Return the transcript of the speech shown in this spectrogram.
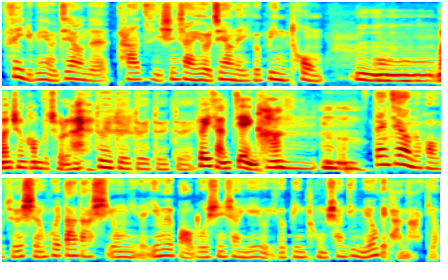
肺里边有这样的，他自己身上也有这样的一个病痛。嗯，完全看不出来，对对对对对，非常健康。嗯嗯。但这样的话，我觉得神会大大使用你的，因为保罗身上也有一个病痛，上帝没有给他拿掉。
